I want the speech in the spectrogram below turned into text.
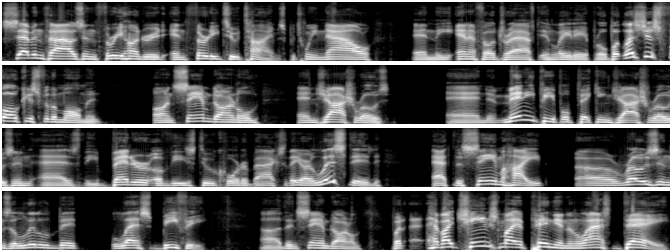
7,332 times between now and the NFL draft in late April. But let's just focus for the moment on Sam Darnold and Josh Rosen. And many people picking Josh Rosen as the better of these two quarterbacks. They are listed at the same height. Uh, Rosen's a little bit less beefy uh, than Sam Darnold. But uh, have I changed my opinion in the last day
